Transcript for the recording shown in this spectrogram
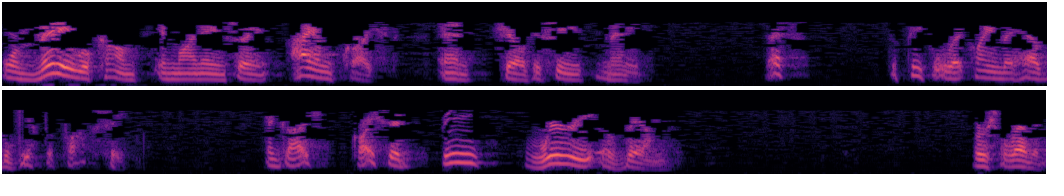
For many will come in my name saying, I am Christ, and shall deceive many. That's the people that claim they have the gift of prophecy. And guys, Christ said, be weary of them. Verse 11.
